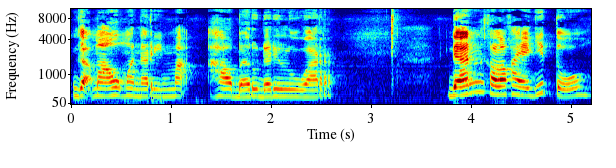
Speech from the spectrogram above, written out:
nggak mau menerima hal baru dari luar. Dan kalau kayak gitu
